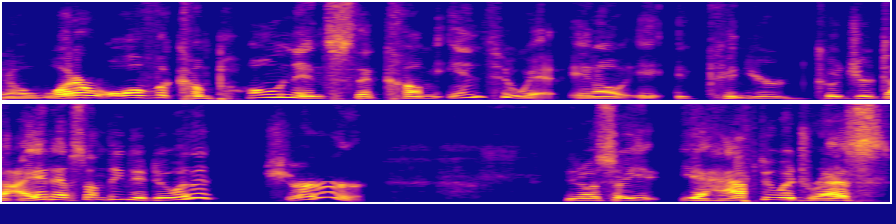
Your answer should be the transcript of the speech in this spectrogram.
you know what are all the components that come into it? You know it, it, could your could your diet have something to do with it? Sure. You know so you, you have to address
